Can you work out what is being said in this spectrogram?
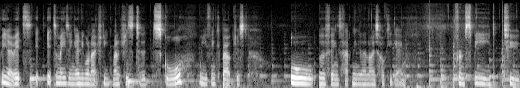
but you know, it's it, it's amazing anyone actually manages to score when you think about just all the things happening in an ice hockey game from speed to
